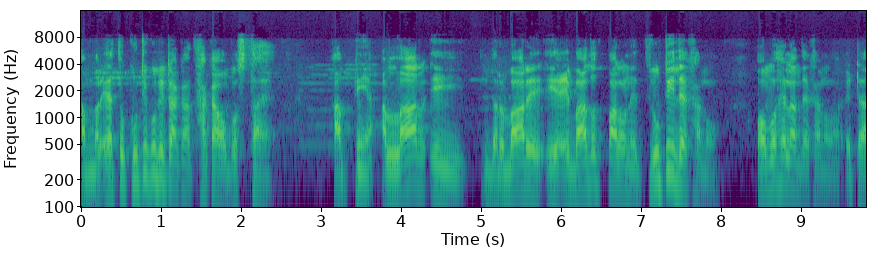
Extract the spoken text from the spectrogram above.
আপনার এত কোটি কোটি টাকা থাকা অবস্থায় আপনি আল্লাহর এই দরবারে এই ইবাদত পালনে ত্রুটি দেখানো, অবহেলা দেখানো, এটা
